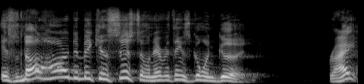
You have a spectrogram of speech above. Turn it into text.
It's not hard to be consistent when everything's going good, right?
